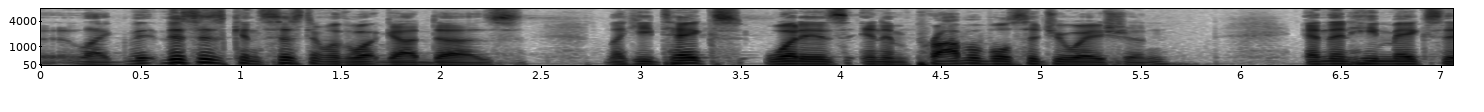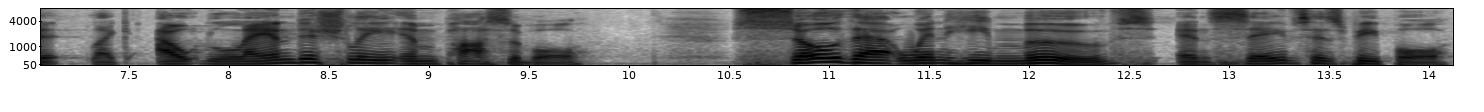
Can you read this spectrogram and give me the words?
uh, like th- this is consistent with what God does. Like He takes what is an improbable situation, and then He makes it like outlandishly impossible, so that when He moves and saves His people,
